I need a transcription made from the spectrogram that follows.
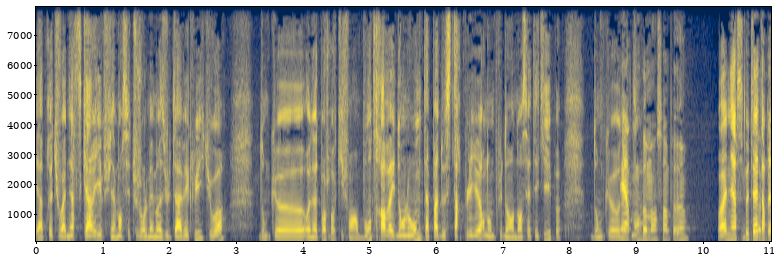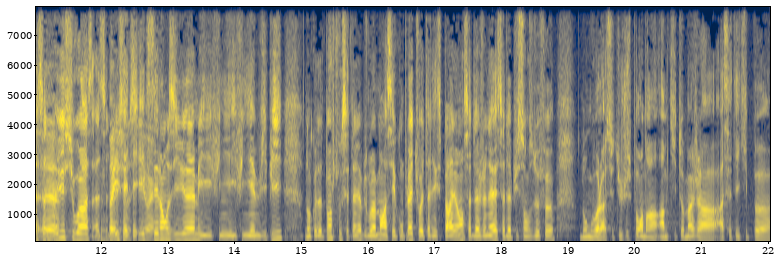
Et après tu vois Nertz qui arrive, finalement c'est toujours le même résultat avec lui, tu vois. Donc euh, honnêtement, je trouve qu'ils font un bon travail dans l'ombre. T'as pas de star player non plus dans, dans cette équipe. Donc euh, commence un peu? Ouais, Nertz peut-être. Après, Euh, Sunpayus, tu vois, Sunpayus a été aussi, ouais. excellent aux IEM, il finit, il finit MVP. Donc honnêtement, je trouve que c'est un line-up globalement assez complète. Tu vois, tu as de l'expérience, tu as de la jeunesse, tu as de la puissance de feu. Donc voilà, c'était juste pour rendre un, un petit hommage à, à cette équipe euh,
